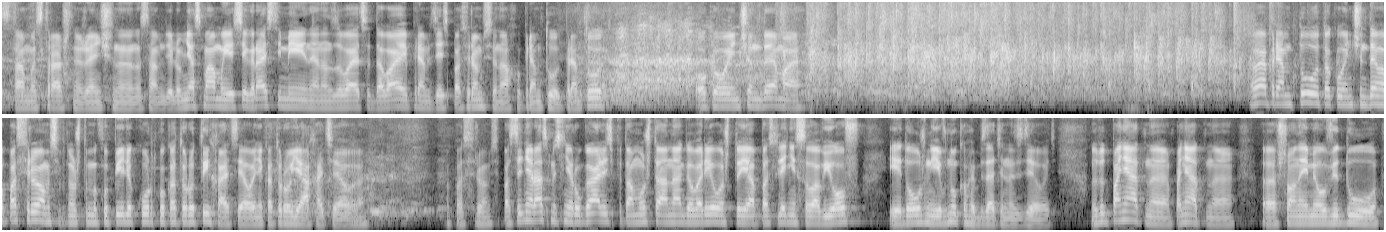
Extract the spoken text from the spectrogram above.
Самая страшная женщина, на самом деле. У меня с мамой есть игра семейная, она называется «Давай прям здесь посремся, нахуй, прям тут, прям тут, около Инчендема». Давай прям тут, около Инчендема посремся, потому что мы купили куртку, которую ты хотела, а не которую я хотела посремся. Последний раз мы с ней ругались, потому что она говорила, что я последний Соловьев и должен ей внуков обязательно сделать. Но тут понятно, понятно, э, что она имела в виду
